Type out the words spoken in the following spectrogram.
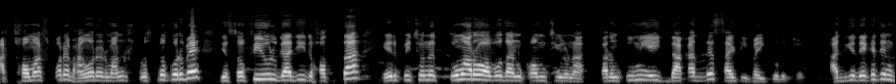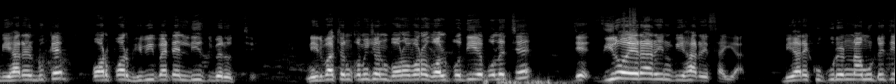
আর ছ মাস পরে ভাঙরের মানুষ প্রশ্ন করবে যে সফিউল গাজীর হত্যা, এর পেছনে তোমারও অবদান কম ছিল না, কারণ তুমি এই ডাকাতদের সার্টিফাই করেছ। আজকে দেখেছেন বিহারের বুকে পরপর ভিভিপ্যাটের লিস্ট বেরোচ্ছে। নির্বাচন কমিশন বড় বড় গল্প দিয়ে বলেছে যে zero error in Bihar SIR বিহারে কুকুরের নাম উঠেছে,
